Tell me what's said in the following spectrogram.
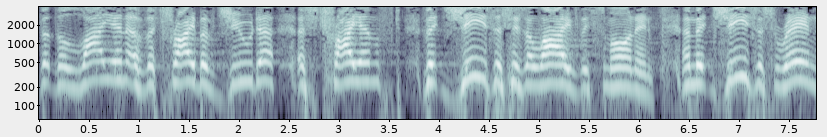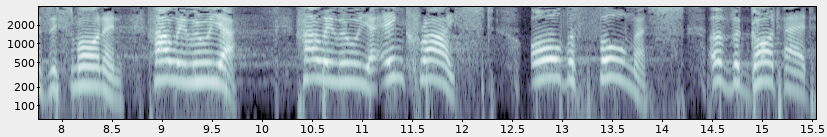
that the lion of the tribe of Judah has triumphed, that Jesus is alive this morning, and that Jesus reigns this morning. Hallelujah. Hallelujah. In Christ, all the fullness of the Godhead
